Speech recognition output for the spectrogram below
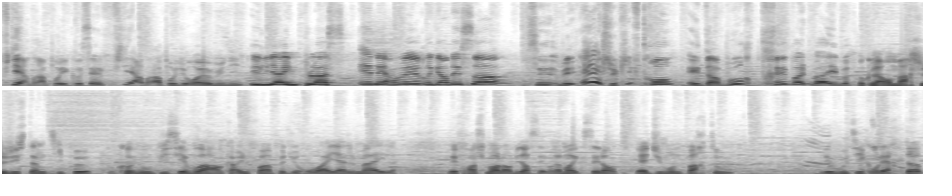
fier drapeau écossais, le fier drapeau du Royaume-Uni. Il y a une place énervée, regardez ça. C'est mais hé, je kiffe trop. Édimbourg, très bonne vibe. Donc là on marche juste un petit peu pour que vous puissiez voir encore une fois un peu du Royal Mile. Mais franchement l'ambiance est vraiment excellente. Il y a du monde partout. Les boutiques ont l'air top.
